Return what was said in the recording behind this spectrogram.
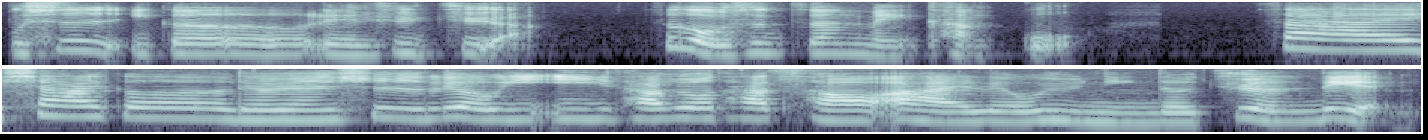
不是一个连续剧啊？这个我是真没看过。再下一个留言是六一一，他说他超爱刘宇宁的眷恋。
